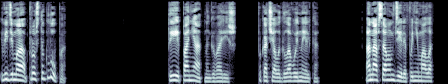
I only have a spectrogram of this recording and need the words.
Видимо, просто глупо. Ты понятно говоришь, покачала головой Нелька. Она в самом деле понимала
